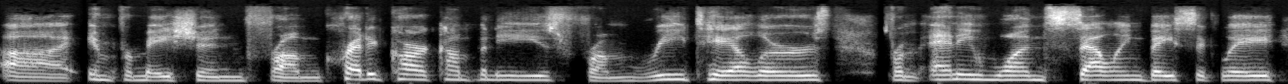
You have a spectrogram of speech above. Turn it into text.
uh, information from credit card companies, from retailers, from anyone selling basically.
